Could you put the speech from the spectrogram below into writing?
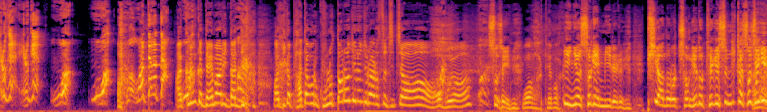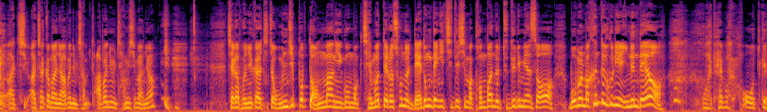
이렇게 이렇게 우와 우와 우와, 왔다 갔다 아 그러니까 내 말이 난 네가 아 네가 바닥으로 굴러 떨어지는 줄 알았어 진짜. 어 뭐야? 선생님 와 대박. 이 녀석의 미래를 피아노로 정해도 되겠습니까 선생님 아, 아, 지- 아, 잠깐만요 아버님 잠 아버님 잠시만요. 제가 보니까 진짜 운지법도 엉망이고 막 제멋대로 손을 내동댕이 치듯이 막 건반을 두드리면서 몸을 막 흔들고 있는데요. 와 대박. 어 어떻게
